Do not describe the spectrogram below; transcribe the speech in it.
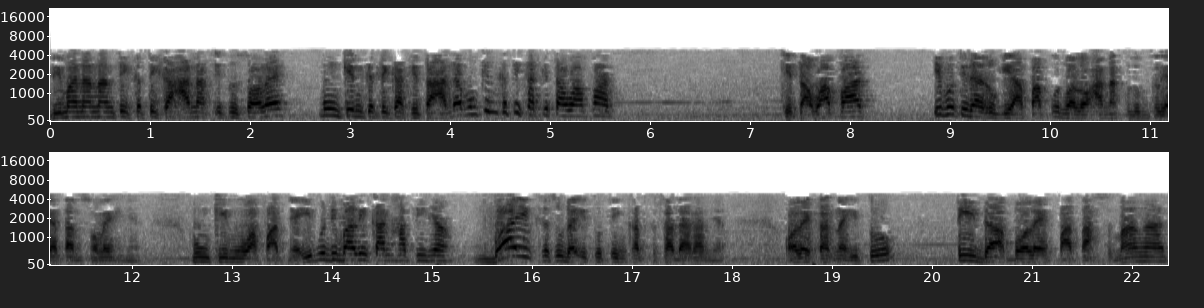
Di mana nanti ketika anak itu soleh, mungkin ketika kita ada, mungkin ketika kita wafat. Kita wafat, ibu tidak rugi apa pun walau anak belum kelihatan solehnya. Mungkin wafatnya, ibu dibalikan hatinya, baik sesudah itu tingkat kesadarannya. Oleh karena itu, tidak boleh patah semangat,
